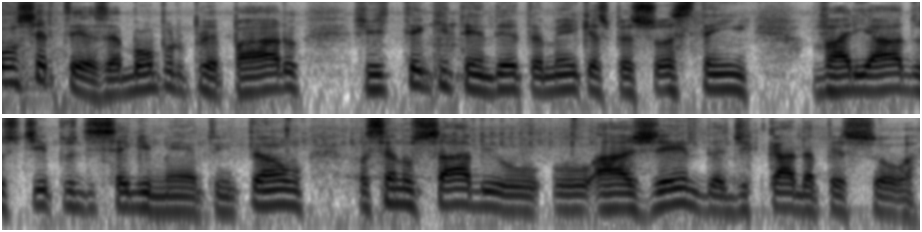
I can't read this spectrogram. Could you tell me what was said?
Com certeza, é bom para o preparo. A gente tem que entender também que as pessoas têm variados tipos de segmento. Então, você não sabe o, o, a agenda de cada pessoa.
